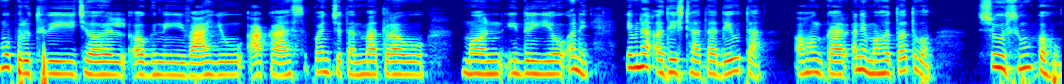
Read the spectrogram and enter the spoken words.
હું પૃથ્વી, જલ, અગ્નિ, વાયુ, આકાશ, પંચતન્માત્રાઓ, મન, ઇન્દ્રિયો અને એમના અધિષ્ઠાતા દેવતા, અહંકાર અને મહતત્વ શું શું કહું?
